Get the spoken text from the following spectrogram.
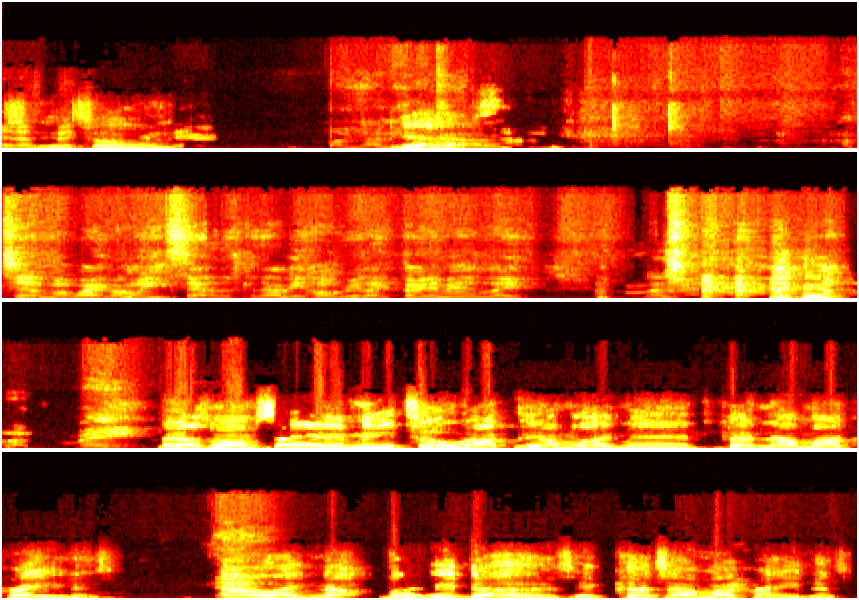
Yeah, that's so- right there. Oh, yeah. I need Yeah. to. I tell my wife I don't eat salads because I'll be hungry like 30 minutes later. Like. And that's what I'm saying. Me too. Out there, I'm like, man, cutting out my cravings. I don't like no, but it does. It cuts out my cravings.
